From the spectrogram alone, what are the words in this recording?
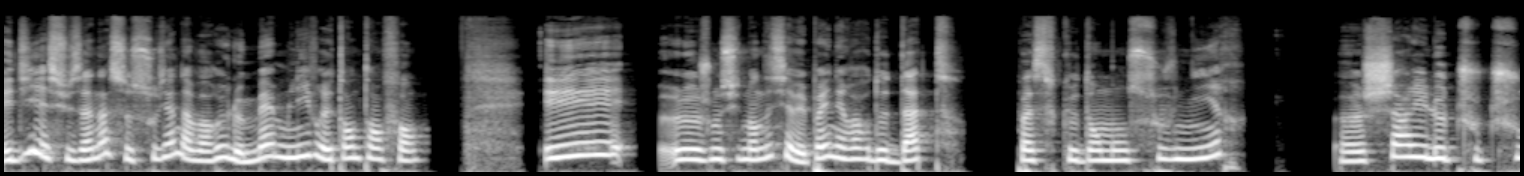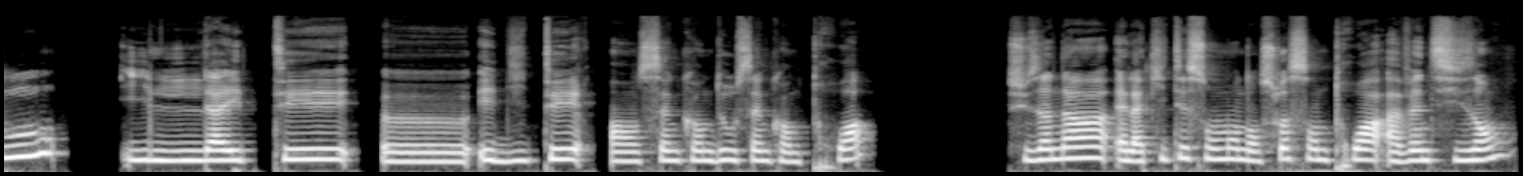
Eddie et Susanna se souviennent d'avoir eu le même livre étant enfant. Et euh, je me suis demandé s'il n'y avait pas une erreur de date, parce que dans mon souvenir, euh, Charlie le Chouchou, il a été euh, édité en 52 ou 53. Susanna, elle a quitté son monde en 63 à 26 ans.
